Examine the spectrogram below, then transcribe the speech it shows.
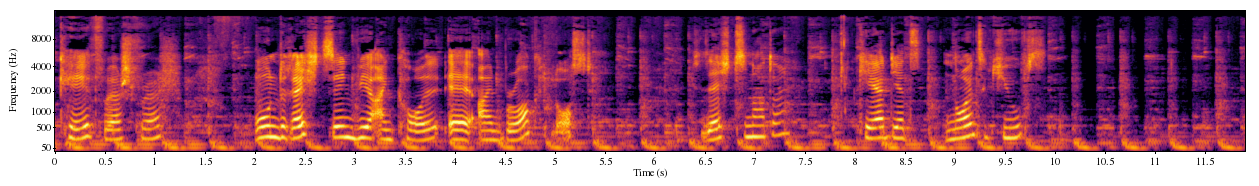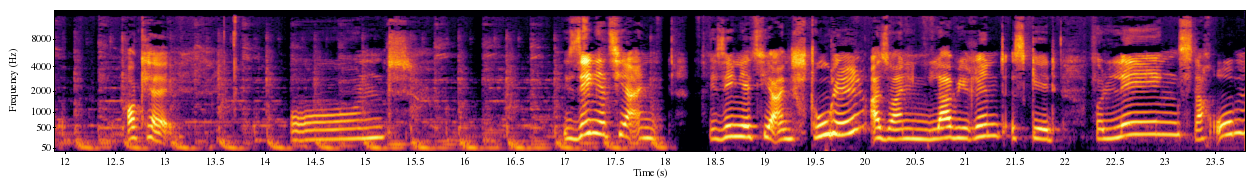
Okay, fresh, fresh. Und rechts sehen wir ein Call, äh, ein Brock, Lost. 16 hat er. Okay, er hat jetzt 19 Cubes. Okay. Und wir sehen jetzt hier ein, wir sehen jetzt hier einen Strudel, also ein Labyrinth. Es geht von links nach oben,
